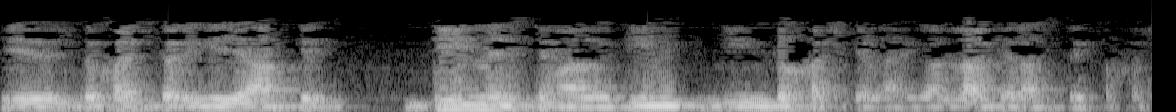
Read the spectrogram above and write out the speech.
یہ اس پہ خرچ کریں گے یہ آپ کے دین میں استعمال ہو دین دین کا خرچ کہلائے گا، اللہ کے راستے کا خرچ۔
